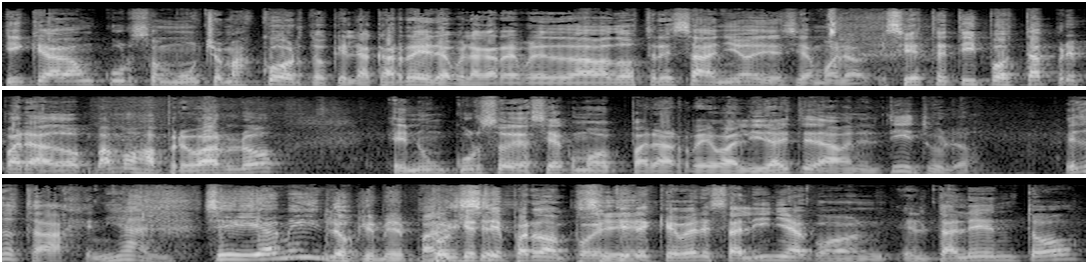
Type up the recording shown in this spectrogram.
y que haga un curso mucho más corto que la carrera, porque la carrera ahí daba dos, tres años y decían, bueno, si este tipo está preparado, vamos a probarlo en un curso de hacía como para revalidar y te daban el título. Eso estaba genial. Sí, a mí lo que me parece. Porque, sí, perdón, porque Sí. tiene que ver esa línea con el talento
